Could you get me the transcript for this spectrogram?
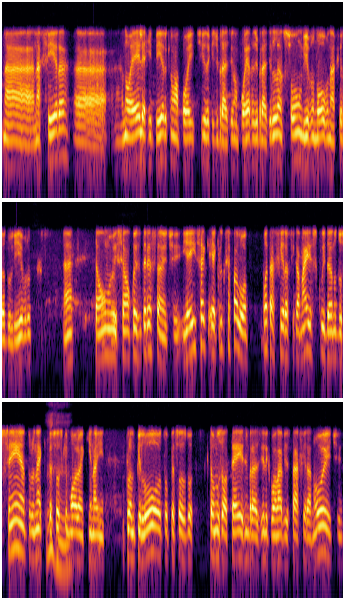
na, na feira. A, a Noélia Ribeiro, que é uma poetisa aqui de Brasília, uma poeta de Brasília, lançou um livro novo na Feira do Livro. Né? Então, isso é uma coisa interessante. E é isso é é aquilo que você falou. Enquanto a feira fica mais cuidando do centro, né? Que pessoas Uhum. que moram aqui na, em plano piloto, pessoas do- que estão nos hotéis em Brasília que vão lá visitar a feira à noite,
